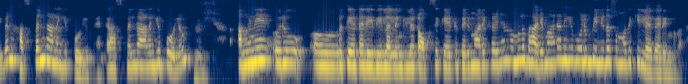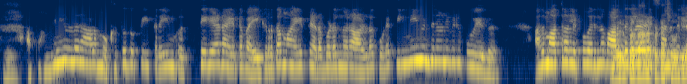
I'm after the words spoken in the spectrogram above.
ഈവൻ ഹസ്ബൻഡ് ആണെങ്കിൽ പോലും എന്റെ ഹസ്ബൻഡ് ആണെങ്കിൽ പോലും. അങ്ങനെ ഒരു വൃത്തികെട്ട രീതിയിൽ അല്ലെങ്കിൽ ടോക്സിക് ആയിട്ട് പെരുമാറിക്കഴിഞ്ഞാൽ നമ്മൾ ഭാര്യമാരാണെങ്കിൽ പോലും പിന്നീട് സമ്മതിക്കില്ല കാര്യങ്ങൾ. അപ്പം അങ്ങനെയുള്ള ഒരാളെ മുഖത്ത് തുപ്പി ഇത്രയും വൃത്തികേടായിട്ട് വൈകൃതമായിട്ട് ഇടപെടുന്ന ഒരാളുടെ കൂടെ പിന്നെയും എന്തിനാണ് ഇവർ പോയത്? അത് മാത്രമല്ല ഇപ്പൊ വരുന്ന വാർത്തകളുടെ അടിസ്ഥാനത്തിൽ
